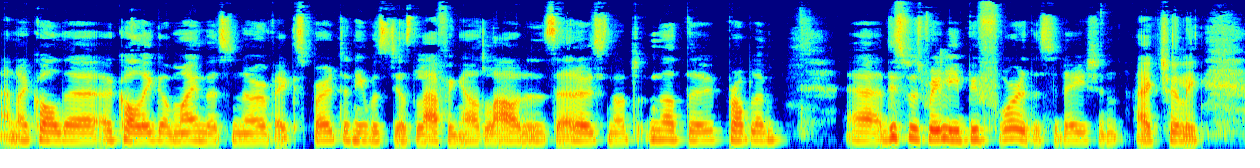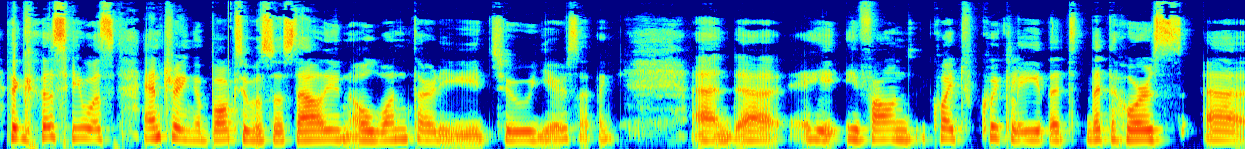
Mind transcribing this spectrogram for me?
and I called a, a colleague of mine that's a nerve expert, and he was just laughing out loud and said it's not not the problem. Uh, this was really before the sedation, actually, because he was entering a box. He was a stallion, old one, 32 years, I think. And uh, he, he found quite quickly that, that the horse uh,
